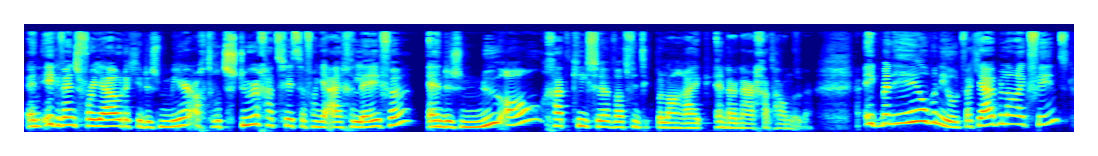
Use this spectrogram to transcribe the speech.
En ik wens voor jou dat je dus meer achter het stuur gaat zitten van je eigen leven. En dus nu al gaat kiezen wat vind ik belangrijk en daarnaar gaat handelen. Ik ben heel benieuwd wat jij belangrijk vindt.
